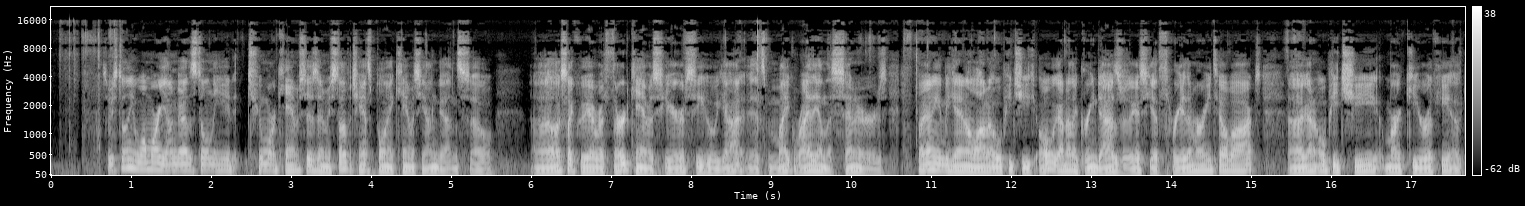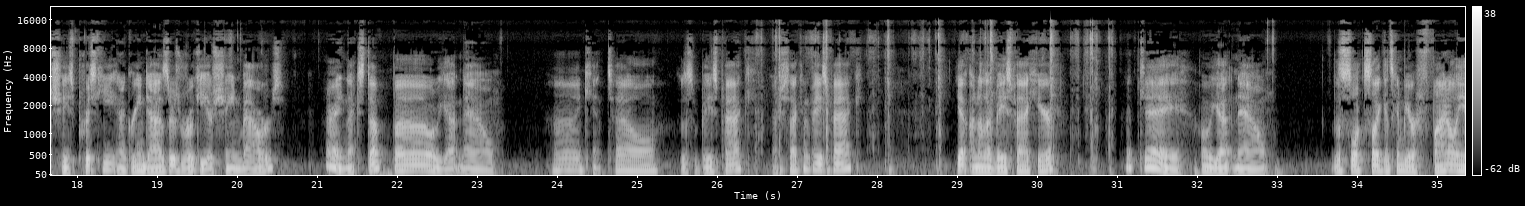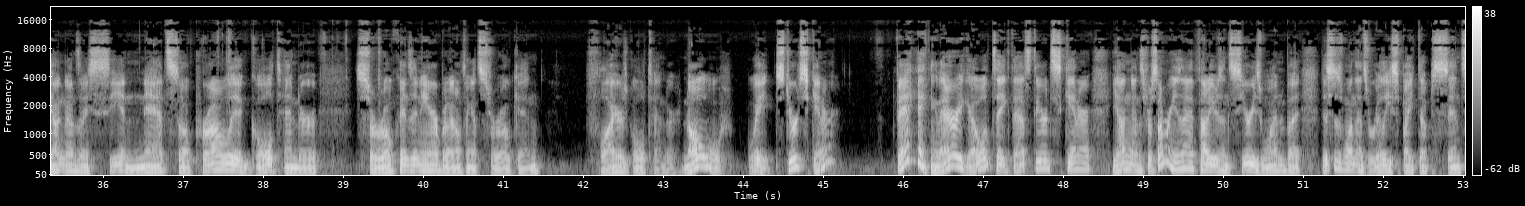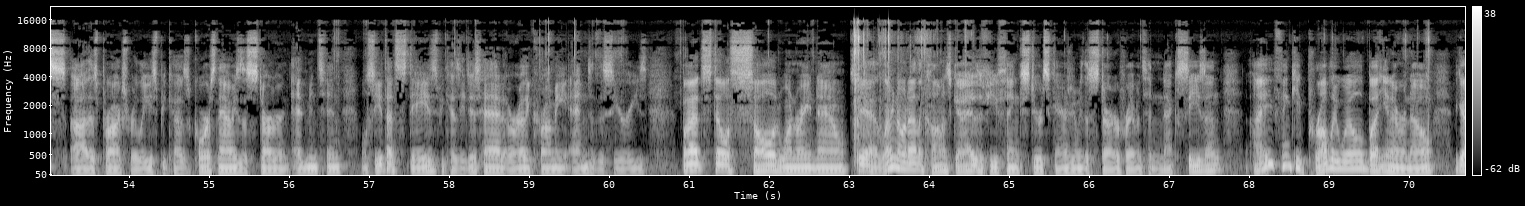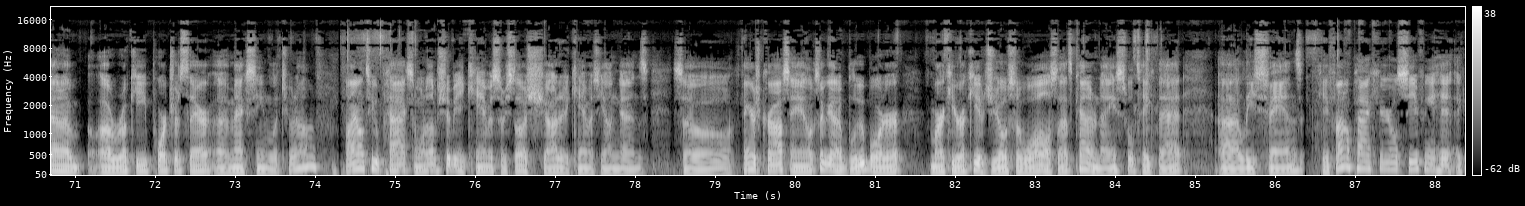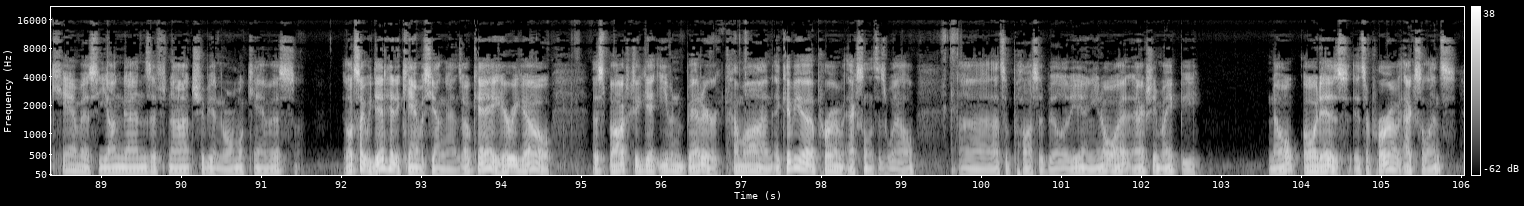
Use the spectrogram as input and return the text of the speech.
So we still need one more Young Guns, still need two more canvases, and we still have a chance of pulling a canvas Young Guns. So uh, looks like we have our third canvas here. See who we got. It's Mike Reilly on the Senators. Probably going to be getting a lot of OPC. Oh, we got another Green Dazzlers. I guess you get three of them a retail box. Uh, I got an OPC marquee rookie of Chase Priskie and a Green Dazzlers rookie of Shane Bowers. All right, next up, uh, what we got now? Uh, I can't tell. Is this a base pack? Our second base pack? Yep, another base pack here. Okay, what we got now? This looks like it's going to be our final Young Guns, and I see a net, so probably a goaltender. Sorokin's in here, but I don't think it's Sorokin. Flyers goaltender. No, wait, Stuart Skinner? Bang! There we go. We'll take that. Stuart Skinner, Young Guns. For some reason, I thought he was in Series 1, but this is one that's really spiked up since uh, this product's release because, of course, now he's the starter in Edmonton. We'll see if that stays because he just had a really crummy end to the series but still a solid one right now. So yeah, let me know down in the comments, guys, if you think Stuart Skinner is going to be the starter for Edmonton next season. I think he probably will, but you never know. We got a, a rookie portraits there of Maxim Letunov. Final two packs, and one of them should be a canvas, so we still have a shot at a canvas Young Guns. So fingers crossed, and it looks like we got a blue border marquee rookie of Joseph Woll, so that's kind of nice. We'll take that uh, Leafs fans. Okay, final pack here. We'll see if we can hit a canvas Young Guns. If not, should be a normal canvas. It looks like we did hit a canvas Young Guns. Okay, here we go. This box could get even better. Come on. It could be a program excellence as well. Uh, that's a possibility. And you know what? It actually might be. No. Oh, it is. It's a program of excellence.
